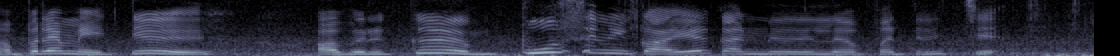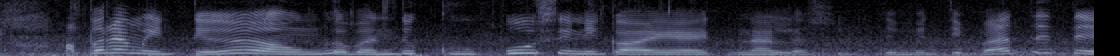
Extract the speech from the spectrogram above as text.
அப்புறமேட்டு அவருக்கு பூசணிக்காயை கண்ணில் பத்துருச்சு அப்புறமேட்டு அவங்க வந்து கு- பூசணிக்காயை நல்லா சுற்றி முற்றி பார்த்துட்டு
